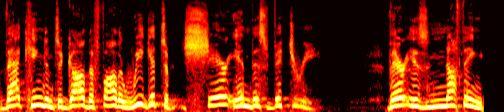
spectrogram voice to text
that kingdom to God the Father. We get to share in this victory. There is nothing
